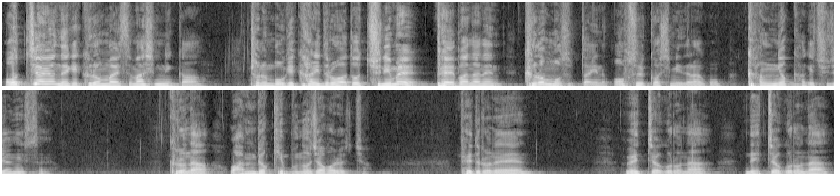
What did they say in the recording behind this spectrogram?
어찌하여 내게 그런 말씀 하십니까? 저는 목에 칼이 들어와도 주님을 배반하는 그런 모습 따위는 없을 것입니다라고 강력하게 주장했어요. 그러나 완벽히 무너져 버렸죠. 베드로는 외적으로나 내적으로나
